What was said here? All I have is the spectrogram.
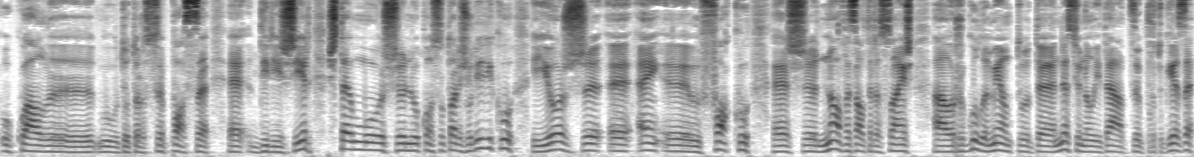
o qual o doutor se possa dirigir. Estamos no consultório jurídico e hoje em foco as novas alterações ao regulamento da nacionalidade portuguesa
